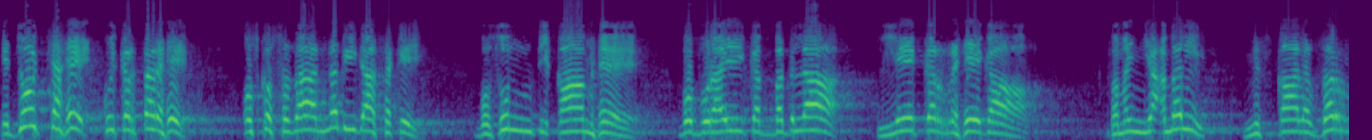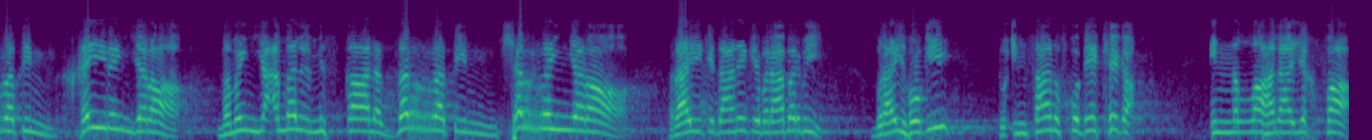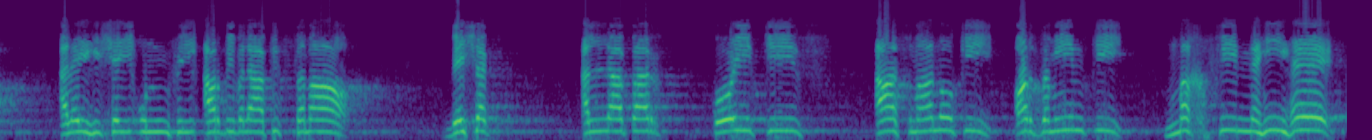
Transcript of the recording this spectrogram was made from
کہ جو چاہے، کوئی کرتا رہے، اس کو سزا نہ دی جا سکے۔ وہ انتقام ہے۔ وہ برائی کا بدلہ لے کر رہے گا۔ فمن يعمل مسقال ذرة خيرا يرى۔ ومن يعمل مسقال ذرة شرا يرى۔ رائی کے دانے کے برابر بھی برائی ہوگی تو انسان اس کو دیکھے گا۔ ان اللہ لا يخفى علیہ شیء فی الارض ولا فی السماء۔ بے شک اللہ پر کوئی چیز آسمانوں کی اور زمین کی مخفی نہیں ہے۔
